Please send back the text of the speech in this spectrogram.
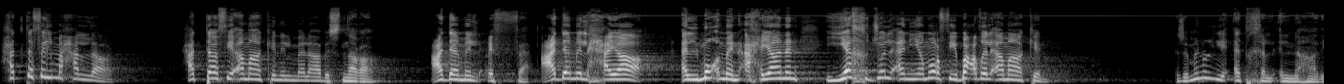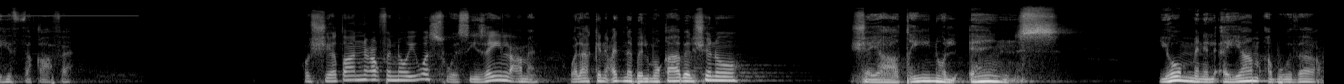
حتى في المحلات حتى في أماكن الملابس نرى عدم العفة عدم الحياء. المؤمن أحيانا يخجل أن يمر في بعض الأماكن. إذا منو اللي أدخل لنا هذه الثقافة؟ والشيطان نعرف إنه يوسوس يزين العمل ولكن عندنا بالمقابل شنو؟ شياطين الإنس. يوم من الأيام أبو ذر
